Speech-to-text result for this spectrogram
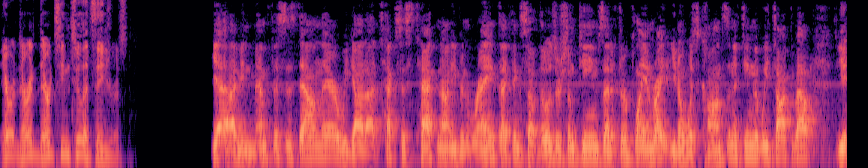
they're they're they're a team too that's dangerous. Yeah, I mean Memphis is down there. We got uh, Texas Tech, not even ranked. I think so. Those are some teams that, if they're playing right, you know, Wisconsin, a team that we talked about. You,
